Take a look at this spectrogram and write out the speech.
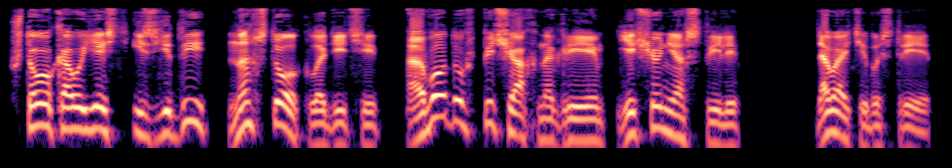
Что у кого есть из еды, на стол кладите, а воду в печах нагреем, еще не остыли. Давайте быстрее.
